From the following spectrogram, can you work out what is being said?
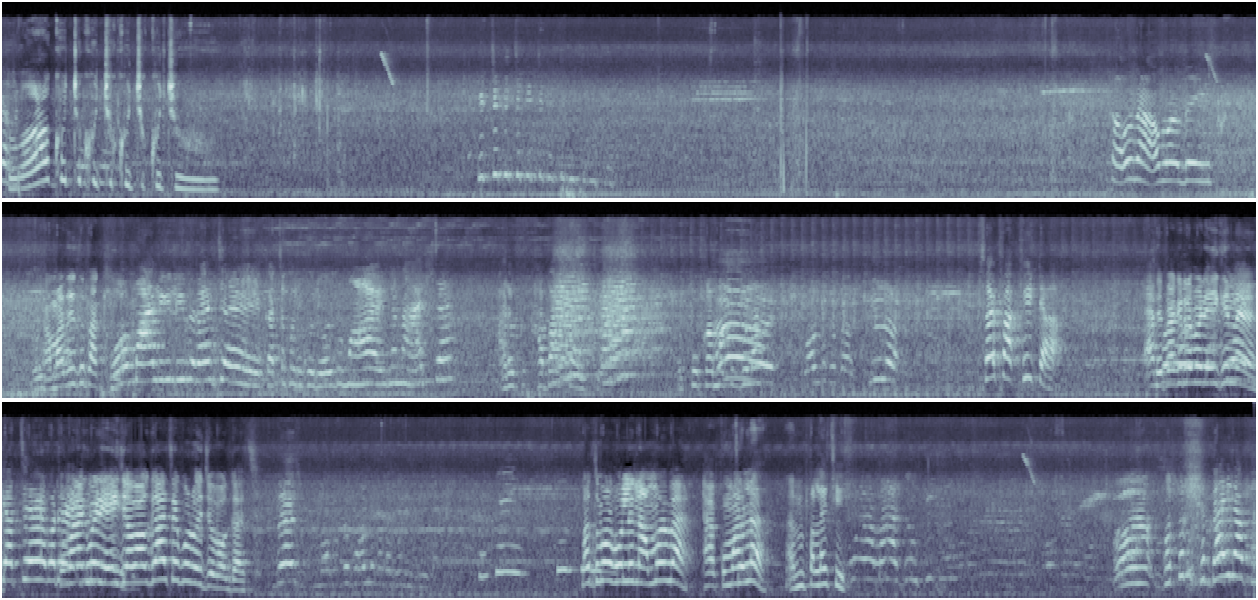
গেল কিচু কিচু কিচু কিচু কিচু আমাদের তো পাখি ও মা লিলি বেড়াইছে কাছে করে ওই তো মা এখানে আসছে আর খাবার খাইছে ও পোকা মাকড়গুলো সেই পাখিটা সেই পাখিটা আবার এইখানে? তোমার একবার এই জবা গাছ একবার ওই জবা গাছ। বা তোমার বললে নামো এবার ঠাকুমা। চলো আমি পালাইছি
